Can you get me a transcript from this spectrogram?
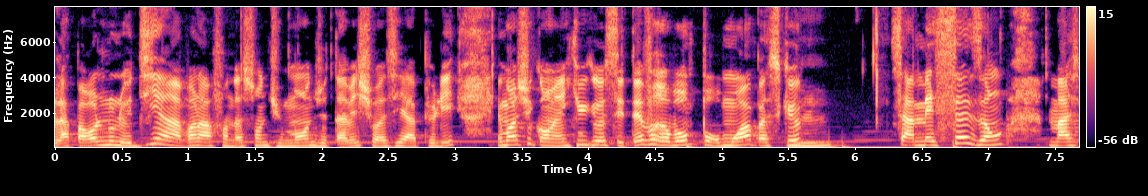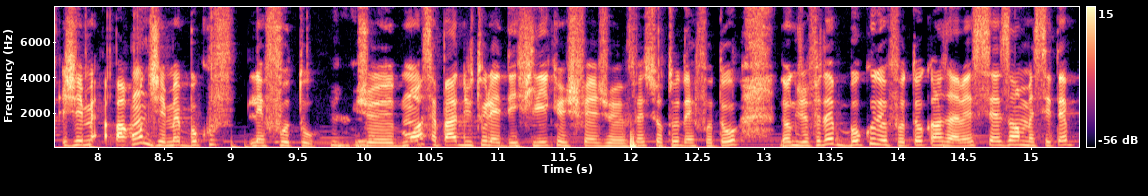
la parole nous le dit, hein, avant la fondation du monde, je t'avais choisi à appeler. Et moi, je suis convaincue que c'était vraiment pour moi parce que mhm. ça met 16 ans. par contre, j'aimais beaucoup les photos. Mhm. Je, moi, c'est pas du tout les défilés que je fais. Je fais surtout des photos. Donc, je faisais beaucoup de photos quand j'avais 16 ans, mais c'était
